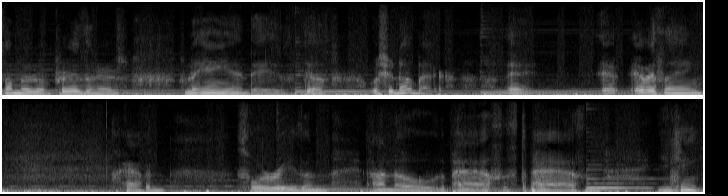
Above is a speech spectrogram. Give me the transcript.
some of the prisoners from the Indian days because we should know better. And everything happened for a reason. I know the past is the past, and you can't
